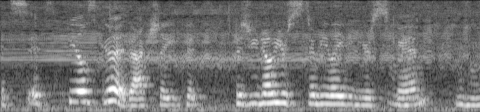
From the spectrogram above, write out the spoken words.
It's it feels good actually because you know you're stimulating your skin, Mm-hmm.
